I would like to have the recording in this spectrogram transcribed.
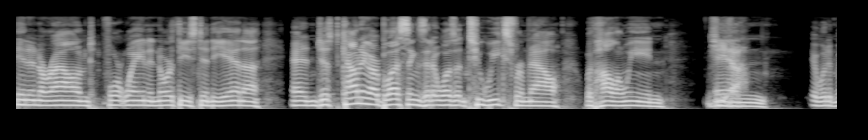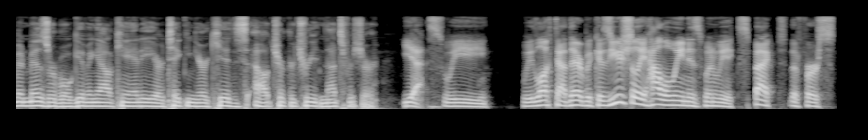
in and around Fort Wayne and Northeast Indiana. And just counting our blessings that it wasn't two weeks from now with Halloween. Yeah. And it would have been miserable giving out candy or taking your kids out trick or treating, that's for sure. Yes, we we lucked out there because usually Halloween is when we expect the first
